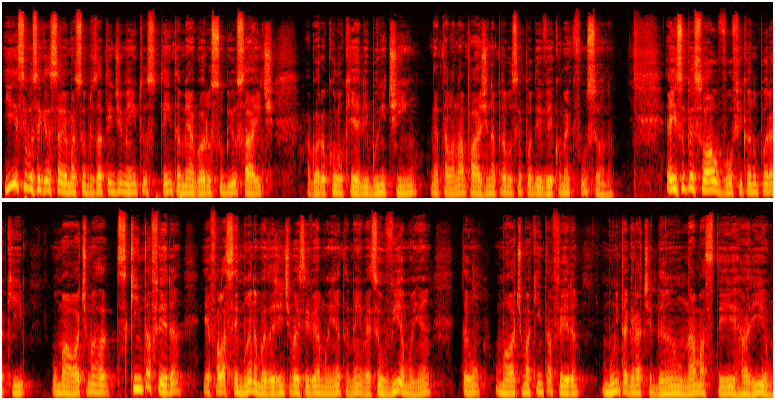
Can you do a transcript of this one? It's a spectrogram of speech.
E se você quiser saber mais sobre os atendimentos, tem também agora o subir o site. Agora eu coloquei ali bonitinho, né, lá na página para você poder ver como é que funciona. É isso, pessoal. Vou ficando por aqui. Uma ótima quinta-feira. Ia falar semana, mas a gente vai se ver amanhã também, vai se ouvir amanhã. Então, uma ótima quinta-feira. Muita gratidão. Namastê, Harion.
